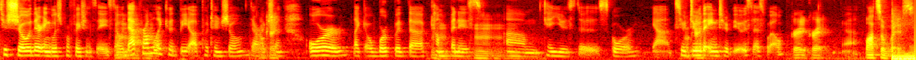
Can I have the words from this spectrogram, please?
to show their English proficiency. So that probably could be a potential direction, or like a work with the companies um, can use the score, yeah, to do the interviews as well. Great, great. Yeah. Lots of ways.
